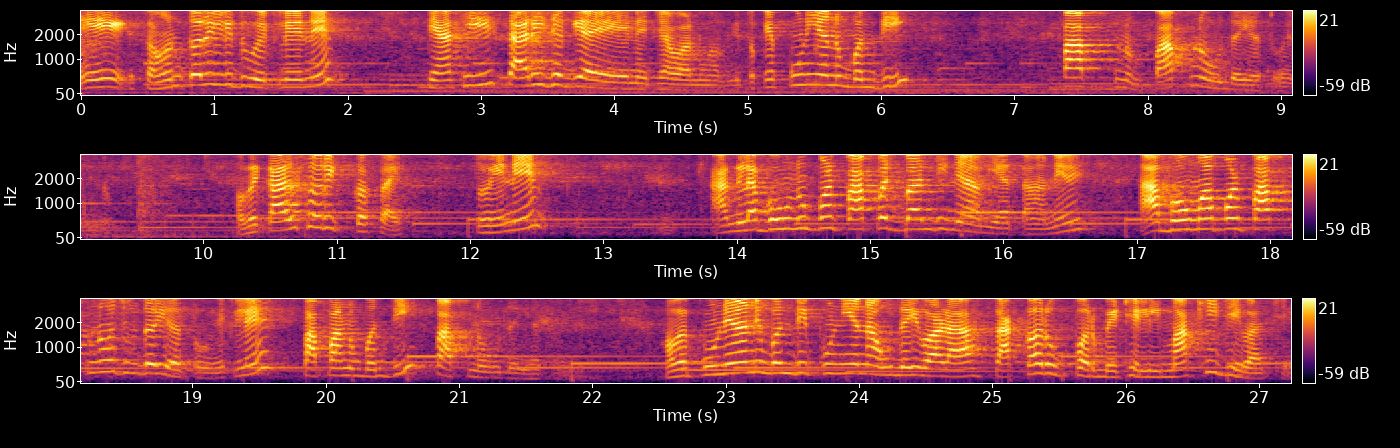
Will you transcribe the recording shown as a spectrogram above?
એ સહન કરી લીધું, એટલે એને ત્યાંથી સારી જગ્યાએ એને જવાનું આવ્યું. તો કે પુણ્યાનું બંધી પાપનો પાપનો ઉદય હતો એમનો. હવે કાલસોરિક કસાય. તો એને આગલા ભવનું પણ પાપ જ બાંધીને આવ્યા હતા અને આ ભવમાં પણ પાપનો જ ઉદય હતો, એટલે પાપાનું બંધી પાપનો ઉદય હતો. હવે પુણ્યની બંધી પુણ્યના ઉદયવાળા સાકર ઉપર બેઠેલી માખી જેવા છે.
